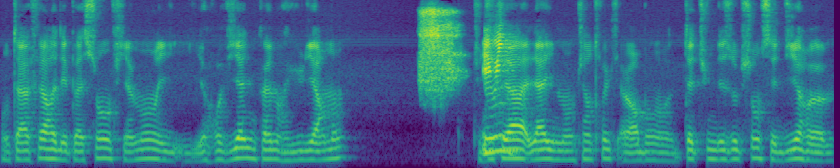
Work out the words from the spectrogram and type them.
tu as affaire à des patients, finalement, ils, reviennent quand même régulièrement. Tu dis que là, il manque un truc. Alors bon, peut-être une des options, c'est de dire, euh,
